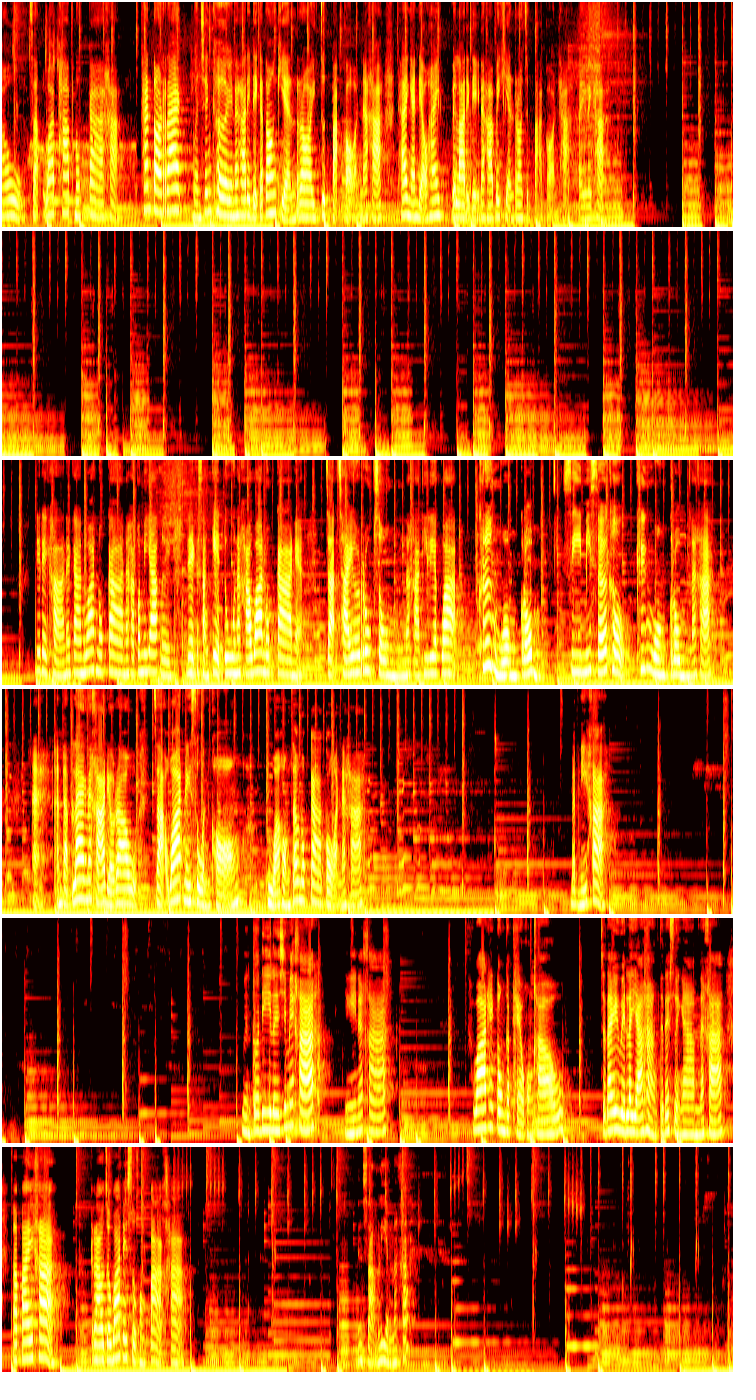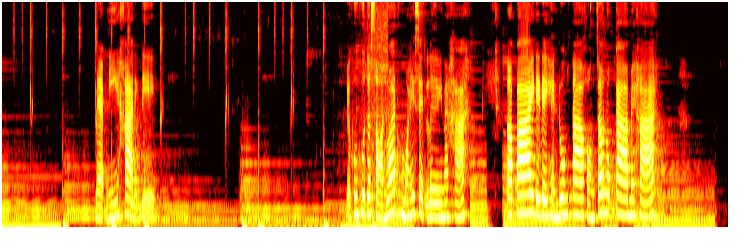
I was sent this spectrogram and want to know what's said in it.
จะวาดภาพนกกาค่ะ ขั้นตอนแรกเหมือนเช่นเคยนะคะ เด็กๆก็ต้องเขียนรอยจุดปะก่อนนะคะ ถ้าอย่างนั้นเดี๋ยวให้เวลาเด็กๆนะคะ ไปเขียนรอยจุดปะก่อนค่ะ ไปเลยค่ะ เด็กๆค่ะในการวาดนกกานะคะ ก็ไม่ยากเลย เด็กสังเกตดูนะคะว่านกกาเนี่ยจะใช้รูปทรงนะคะ ที่เรียกว่า ครึ่งวงกลม semi circle ครึ่งวงกลมนะคะอะอันดับแรกนะคะ เดี๋ยวเราจะวาดในส่วนของหัวของเจ้านกกาก่อนนะคะ แบบนี้ค่ะ เหมือนตัวดีเลยใช่ไหมคะ อย่างนี้นะคะ วาดให้ตรงกับแถวของเขา จะได้เว้นระยะห่างจะได้สวยงามนะคะ ต่อไปค่ะ เราจะวาดในส่วนของปากค่ะ เป็นสามเหลี่ยมนะคะแบบนี้ค่ะเด็กๆ ดี๋ยวคุณครูจะสอนวาดหัวให้เสร็จเลยนะคะ ต่อไปเด็กๆเห็นดวงตาของเจ้านกกาไหมคะ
